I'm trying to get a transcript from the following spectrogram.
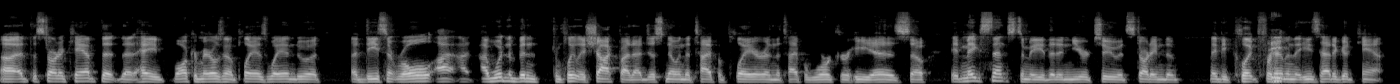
uh, at the start of camp that that hey Walker Merrill's going to play his way into a, a decent role, I, I I wouldn't have been completely shocked by that. Just knowing the type of player and the type of worker he is, so it makes sense to me that in year two it's starting to maybe click for him and that he's had a good camp.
